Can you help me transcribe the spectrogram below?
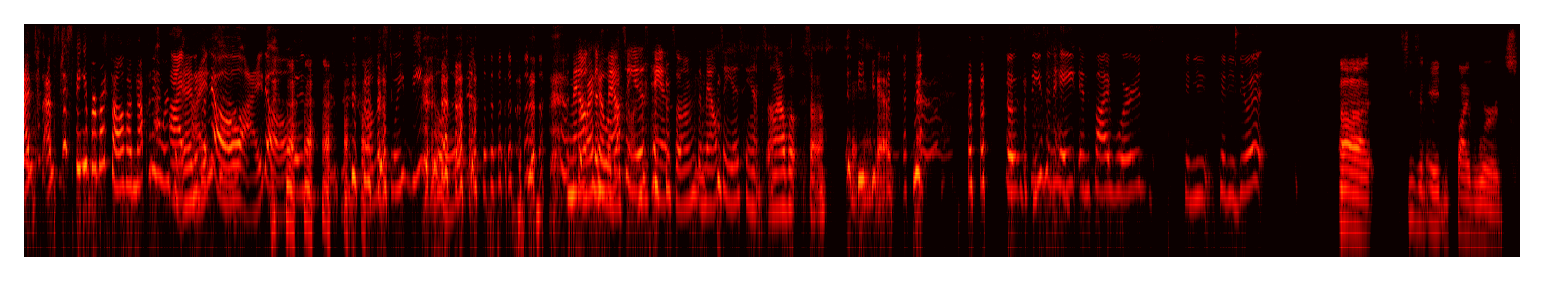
I'm just, I'm just speaking for myself. I'm not putting words in I, I anybody's know, mouth. I know. It's- We promised we'd be good. The, my mount, the Mountie is handsome. The Mountie is handsome. I will. So there you go. so season eight in five words. Can you can you do it? Uh, season eight in five words.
